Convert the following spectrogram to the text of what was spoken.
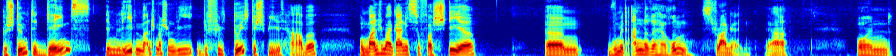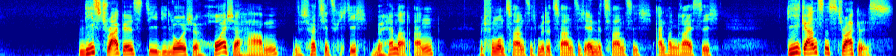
bestimmte Games im Leben manchmal schon wie gefühlt durchgespielt habe und manchmal gar nicht so verstehe, ähm, womit andere herumstruggeln. Ja. Und die Struggles, die die Leute heute haben, und das hört sich jetzt richtig behämmert an, mit 25, Mitte 20, Ende 20, Anfang 30, die ganzen Struggles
